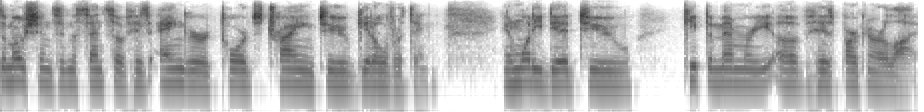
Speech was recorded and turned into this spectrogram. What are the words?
emotions in the sense of his anger towards trying to get over thing and what he did to keep the memory of his partner alive.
